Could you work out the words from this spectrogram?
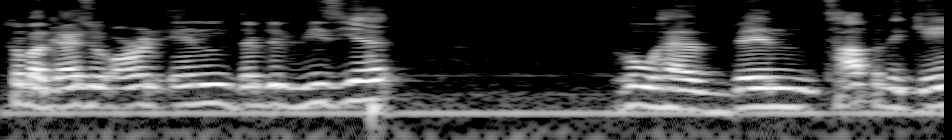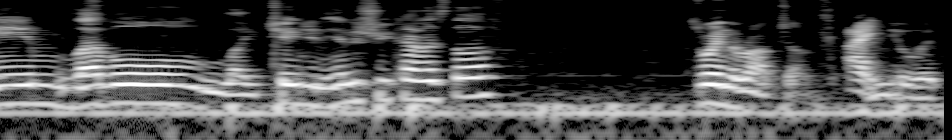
talking about guys who aren't in WWE's yet, who have been top of the game level, like changing the industry kind of stuff. Dwayne the Rock Johnson. I knew it.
